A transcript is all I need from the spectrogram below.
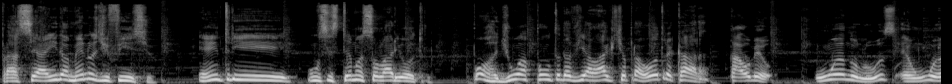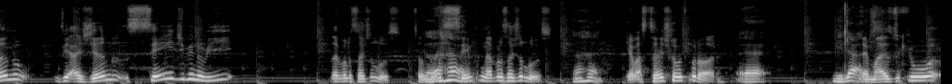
Para ser ainda menos difícil entre um sistema solar e outro. Porra, de uma ponta da Via Láctea para outra, cara. Tá, ô meu, um ano-luz é um ano viajando sem diminuir da velocidade da luz. São Aham. sempre na velocidade da luz. Que é bastante quilômetro por hora. Milhares. É mais do que o,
